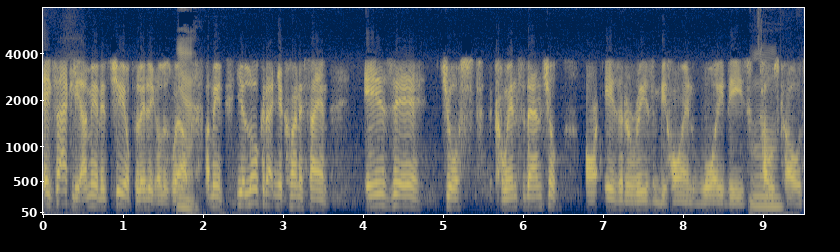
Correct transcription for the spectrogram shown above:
Exactly. I mean, it's geopolitical as well. Yeah. I mean, you look at it and you're kind of saying, is it just coincidental? Or is it a reason behind why these mm. postcodes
